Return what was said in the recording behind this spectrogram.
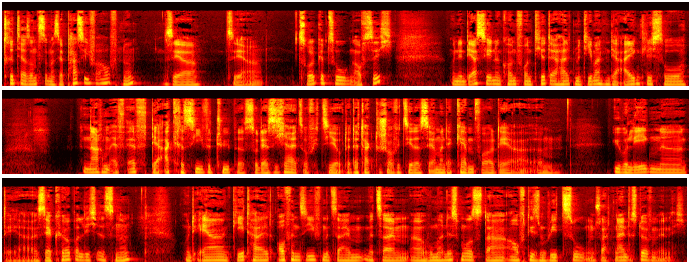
tritt ja sonst immer sehr passiv auf, ne? Sehr sehr zurückgezogen auf sich. Und in der Szene konfrontiert er halt mit jemandem, der eigentlich so nach dem FF der aggressive Typ ist, so der Sicherheitsoffizier oder der taktische Offizier, das ist ja immer der Kämpfer, der ähm, Überlegene, der sehr körperlich ist, ne? Und er geht halt offensiv mit seinem, mit seinem äh, Humanismus da auf diesen Reed zu und sagt, nein, das dürfen wir nicht.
